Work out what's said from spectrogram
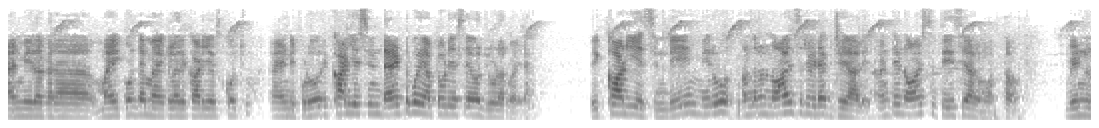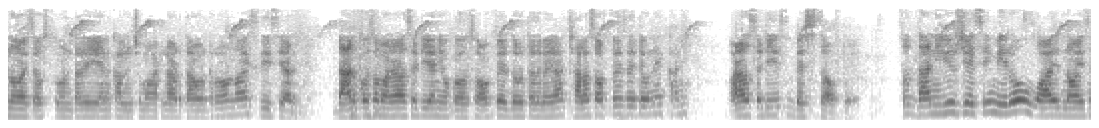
అండ్ మీ దగ్గర మైక్ ఉంటే మైక్లో రికార్డ్ చేసుకోవచ్చు. అండ్ ఇప్పుడు రికార్డ్ చేసి డైరెక్ట్ పోయి అప్లోడ్ చేస్తే ఎవరు చూడరు భయ్యా. రికార్డ్ చేసింది. మీరు అందులో నాయిస్ రిడక్ట్ చేయాలి. అంటే నాయిస్ తీసేయాలి మొత్తం. విండ్ నాయిస్ వస్తూ ఉంటుంది వెనకాల నుంచి మాట్లాడుతూ ఉంటారు. నాయిస్ తీసేయాలి. దానికోసం అడాసిటీ అని ఒక సాఫ్ట్వేర్ దొరుకుతుంది భయ్య. చాలా సాఫ్ట్వేర్స్ అయితే ఉన్నాయి కానీ Audacity is best software so దాన్ని యూజ్ చేసి మీరు వాయిస్ నాయిస్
